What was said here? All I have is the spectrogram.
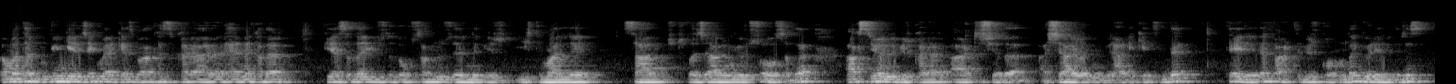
Ama tabii bugün gelecek Merkez Bankası kararı her ne kadar piyasada %90'ın üzerinde bir ihtimalle sabit tutulacağı öngörüsü olsa da aksi yönlü bir karar artış ya da aşağı yönlü bir hareketinde TL'de farklı bir konumda görebiliriz.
